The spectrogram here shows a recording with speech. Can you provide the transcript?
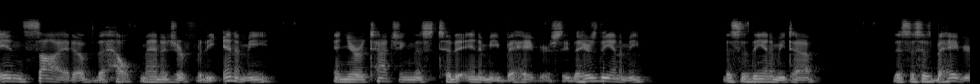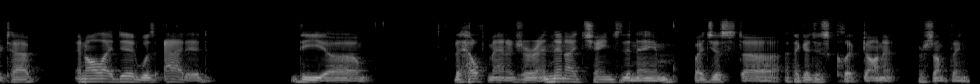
inside of the health manager for the enemy, and you're attaching this to the enemy behavior. See, here's the enemy. This is the enemy tab. This is his behavior tab and all I did was added the um, the health manager, and then I changed the name by just, uh, I think I just clicked on it or something.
